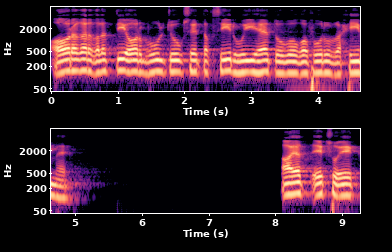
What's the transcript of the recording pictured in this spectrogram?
اور اگر غلطی اور بھول چوک سے تقصیر ہوئی ہے تو وہ غفور الرحیم ہے۔ آیت ایک سو ایک۔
